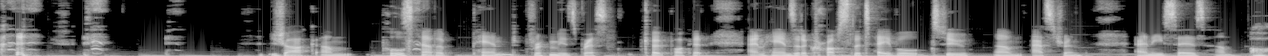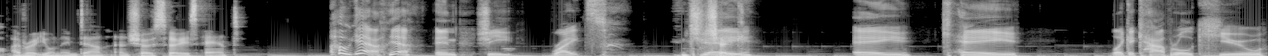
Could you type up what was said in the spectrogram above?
Jacques um pulls out a pen from his breast coat pocket and hands it across the table to um, Astrid, and he says, um, "Oh, I wrote your name down," and shows her his hand. Oh yeah, yeah. And she writes J. A K like a capital Q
